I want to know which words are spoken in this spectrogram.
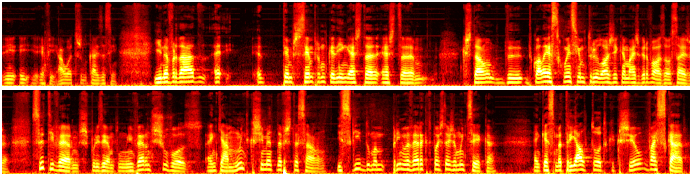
e, e, enfim, há outros locais assim. E, na verdade, uh, temos sempre um bocadinho esta, esta questão de, de, qual é a sequência meteorológica mais gravosa. Ou seja, se tivermos, por exemplo, um inverno chuvoso em que há muito crescimento da vegetação e seguido de uma primavera que depois esteja muito seca, em que esse material todo que cresceu vai secar,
